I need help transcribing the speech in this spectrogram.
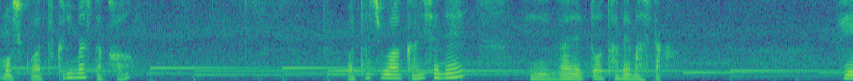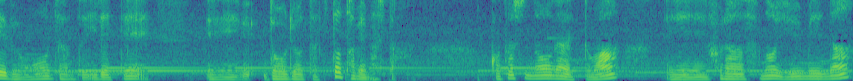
もしくは作りましたか？私は会社で、えー、ガレットを食べました。フェーブもちゃんと入れて、えー、同僚たちと食べました。今年のガレットは、えー、フランスの有名な、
